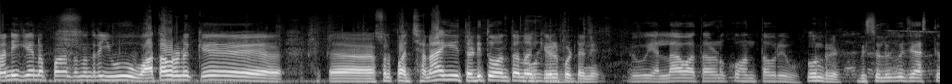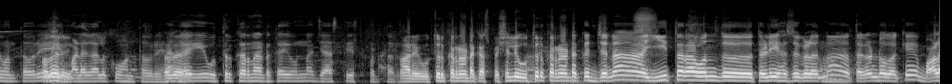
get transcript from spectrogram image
ನನಗೇನಪ್ಪ ಅಂತಂದ್ರೆ ಇವು ವಾತಾವರಣಕ್ಕೆ ಸ್ವಲ್ಪ ಚೆನ್ನಾಗಿ ತಡಿತು ಅಂತ ನಾನು ಕೇಳ್ಪಟ್ಟೇನೆ. ಇವು ಎಲ್ಲಾ ವಾತಾವರಣಕ್ಕೂ ಹೊಂತವ್ರಿ ಇವು. ಹ್ಞೂ ರೀ ಬಿಸಿಲಿಗೂ ಜಾಸ್ತಿ ಹೊಂತವ್ರಿ ಮಳೆಗಾಲಕ್ಕೂ ಹೊಂತವ್ರಿ ಹಾಗಾಗಿ ಉತ್ತರ ಕರ್ನಾಟಕ ಇವನ್ನ ಜಾಸ್ತಿ ಇಷ್ಟಪಡ್ತಾರೆ. ಹಾಂ ರೀ ಉತ್ತರ ಕರ್ನಾಟಕ ಸ್ಪೆಷಲಿ ಉತ್ತರ ಕರ್ನಾಟಕದ ಜನ ಈ ತರ ಒಂದು ತಳಿ ಹಸುಗಳನ್ನ ತಗೊಂಡ್ ಹೋಗಕ್ಕೆ ಬಹಳ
